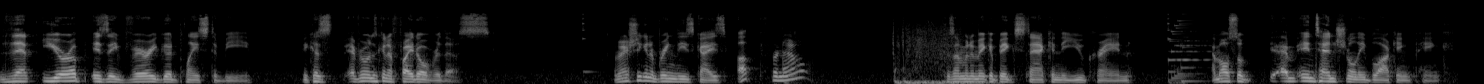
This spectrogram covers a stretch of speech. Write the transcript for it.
that Europe is a very good place to be because everyone's going to fight over this. I'm actually going to bring these guys up for now because I'm going to make a big stack in the Ukraine. I'm also I'm intentionally blocking pink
